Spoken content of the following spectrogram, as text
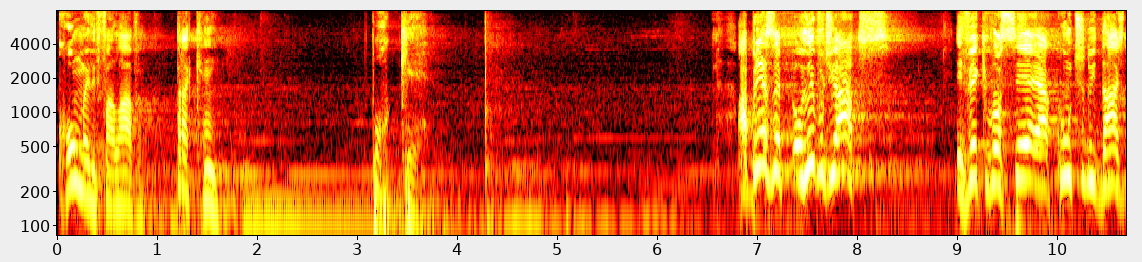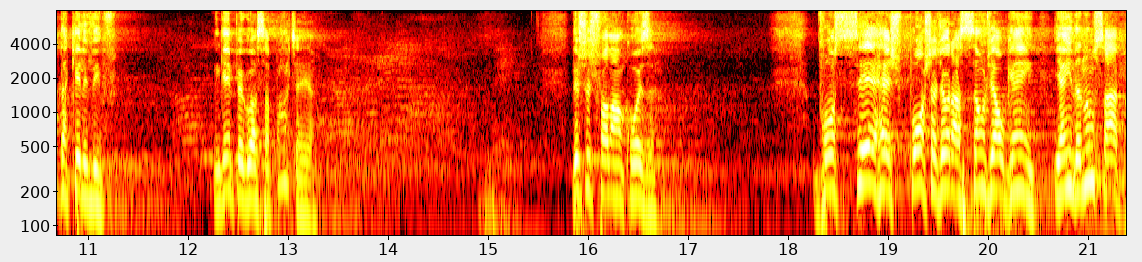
como ele falava, para quem, por quê. Abrir o livro de Atos e ver que você é a continuidade daquele livro. Ninguém pegou essa parte aí. Deixa eu te falar uma coisa. Você é resposta de oração de alguém e ainda não sabe.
